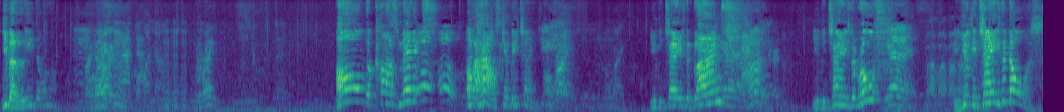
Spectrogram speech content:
you better leave them alone. All right. You're right. All the cosmetics Oh, of a house can be changed. All right. You can change the blinds, Huh? you can change the roof, Yes. My, my, my. and you can change the doors.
